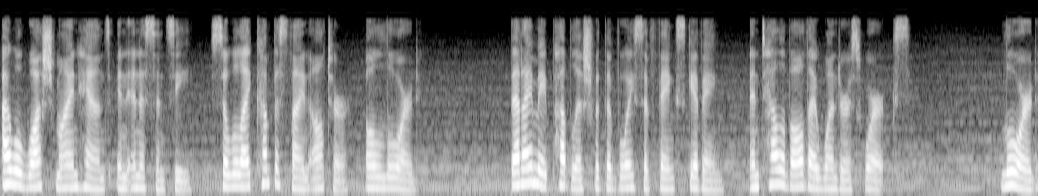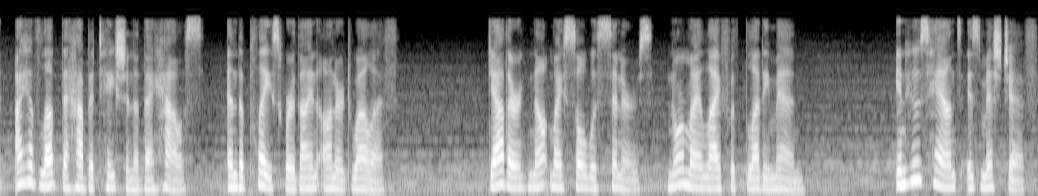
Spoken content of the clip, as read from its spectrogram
I will wash mine hands in innocency, so will I compass thine altar, O Lord. That I may publish with the voice of thanksgiving, and tell of all thy wondrous works. Lord, I have loved the habitation of thy house, and the place where thine honour dwelleth. Gather not my soul with sinners, nor my life with bloody men. In whose hands is mischief,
